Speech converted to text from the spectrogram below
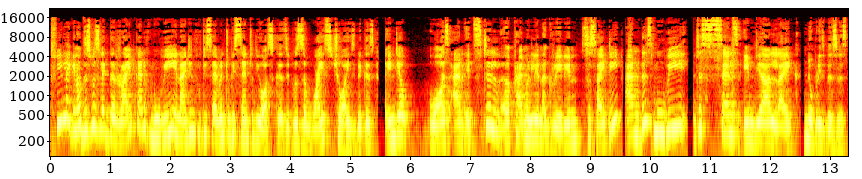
feel like, you know, this was like the right kind of movie in 1957 to be sent to the Oscars. It was a wise choice because India was and it's still uh, primarily an agrarian society and this movie just sells india like nobody's business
